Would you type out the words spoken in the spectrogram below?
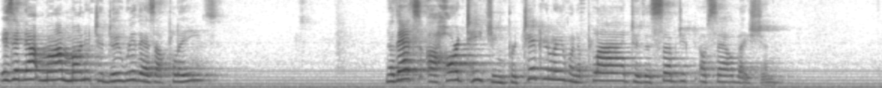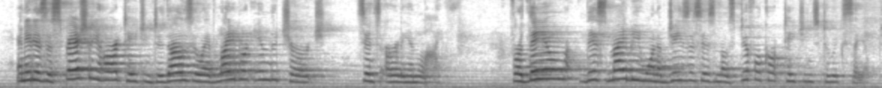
Is it not my money to do with as I please? Now, that's a hard teaching, particularly when applied to the subject of salvation. And it is especially hard teaching to those who have labored in the church since early in life. For them, this may be one of Jesus' most difficult teachings to accept.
